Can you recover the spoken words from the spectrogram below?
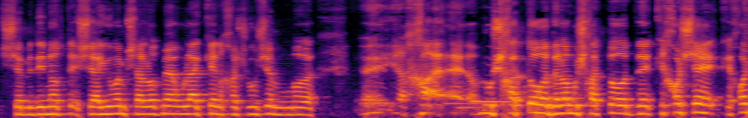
שמדינות שהיו ממשלות, אולי כן חשבו שהן אה, מושחתות ולא מושחתות, ככל, ש, ככל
